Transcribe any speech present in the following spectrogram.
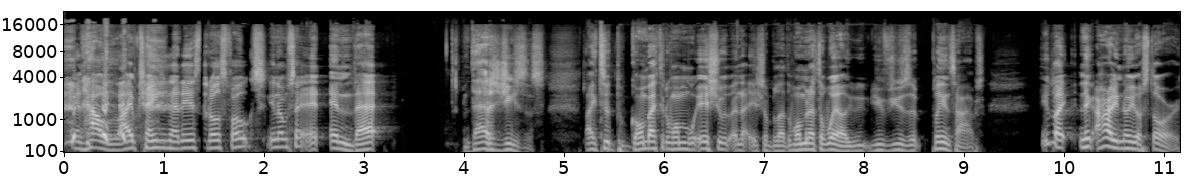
and how life changing that is to those folks you know what i'm saying and, and that that is jesus like to, to- going back to the woman with issue not issue of blood the woman at the well you, you've used it plenty of times he's like Nick, i already know your story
